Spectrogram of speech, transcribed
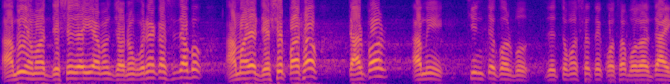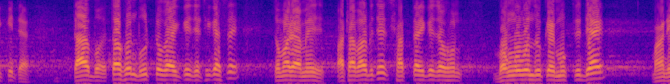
আমি আমার দেশে যাই, আমার জনগণের কাছে যাব, আমার দেশে পাঠাও। তারপর আমি চিন্তা করব যে তোমার সাথে কথা বলা যায় কিনা। তা তখন ভুট্টো গায়কে যে ঠিক আছে, তোমার আমি পাঠাবার বিচার, সাত তারিখে যখন বঙ্গবন্ধুকে মুক্তি দেয় মানে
